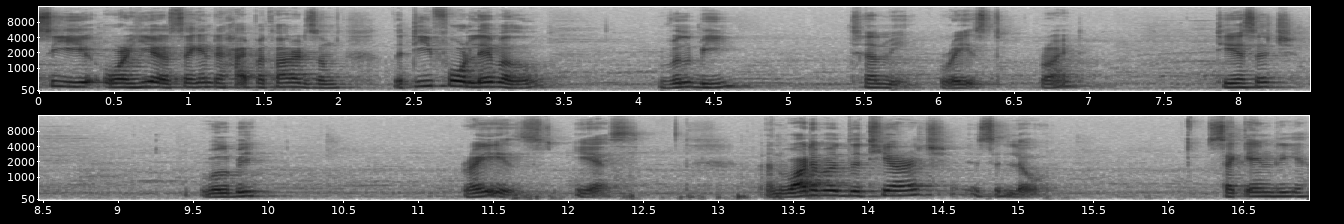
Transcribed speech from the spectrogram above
see over here secondary hyperthyroidism. The T4 level will be, tell me, raised, right? TSH will be raised, yes. And what about the TRH? It's low. Secondary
